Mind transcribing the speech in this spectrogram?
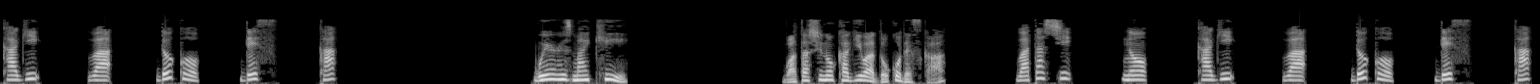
鍵はどこですか？Where is my key? 私の鍵はどこですか？私の鍵はどこですか？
